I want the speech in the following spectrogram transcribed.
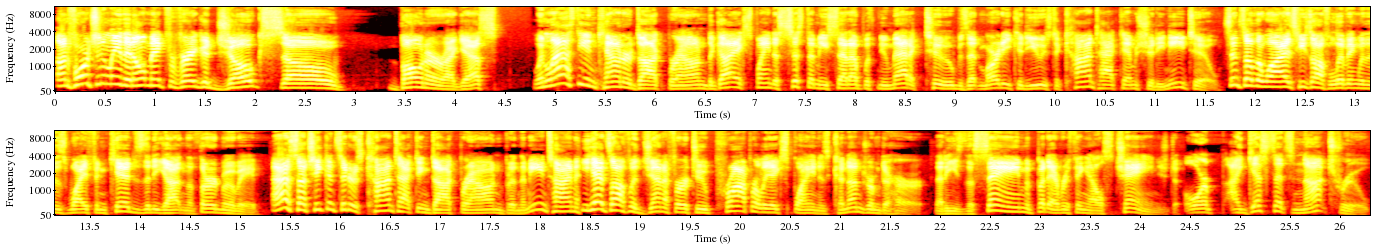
Unfortunately, they don't make for very good jokes, so boner, I guess. When last he encountered Doc Brown, the guy explained a system he set up with pneumatic tubes that Marty could use to contact him should he need to, since otherwise he's off living with his wife and kids that he got in the third movie. As such, he considers contacting Doc Brown, but in the meantime, he heads off with Jennifer to properly explain his conundrum to her that he's the same, but everything else changed. Or, I guess that's not true.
